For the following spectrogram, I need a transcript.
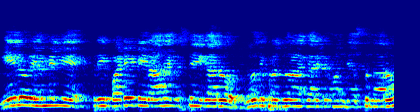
ఏలూరు ఎమ్మెల్యే శ్రీ పడేటి రాధాకృష్ణయ్య గారు జ్యోతి ప్రజ్వలన కార్యక్రమం చేస్తున్నారు.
